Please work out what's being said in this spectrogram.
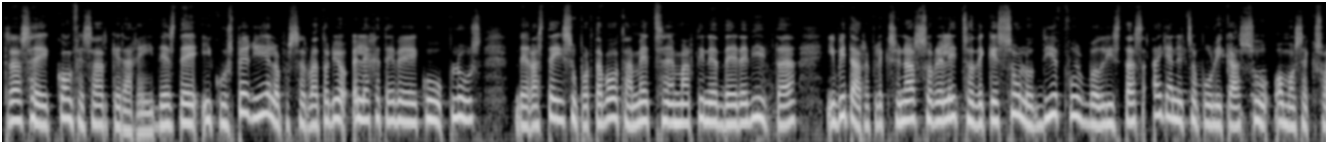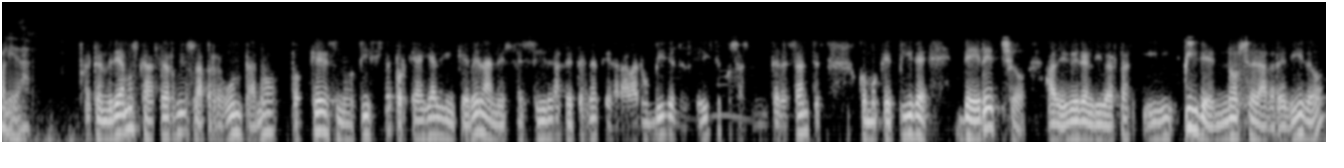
tras eh, confesar que era gay. Desde Ikuspegi, el Observatorio LGTBQ+, de Gasteiz, su portavoz, Amets Martínez de Heredita, invita a reflexionar sobre el hecho de que solo 10 futbolistas hayan hecho pública su homosexualidad. tendríamos que hacernos la pregunta, ¿no? ¿Por qué es noticia? Porque hay alguien que ve la necesidad de tener que grabar un vídeo en el que dice cosas muy interesantes, como que pide derecho a vivir en libertad y pide no ser agredido,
